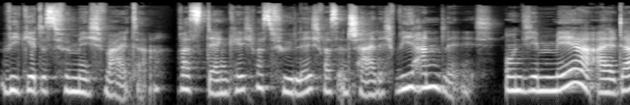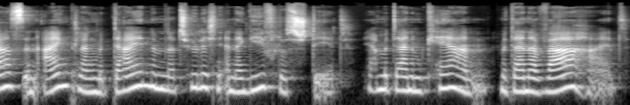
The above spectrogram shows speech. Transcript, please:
wie geht es für mich weiter? Was denke ich, was fühle ich, was entscheide ich, wie handle ich? Und je mehr all das in Einklang mit deinem natürlichen Energiefluss steht, ja, mit deinem Kern, mit deiner Wahrheit,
